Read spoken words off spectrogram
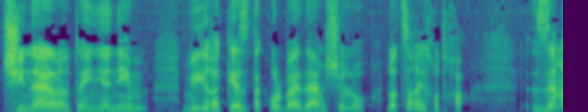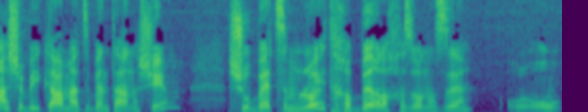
שינהל לנו את העניינים וירכז את הכל בידיים שלו. לא צריך אותך. זה מה שבעיקר מעצבן את האנשים, שהוא בעצם לא התחבר לחזון הזה. הוא, הוא,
